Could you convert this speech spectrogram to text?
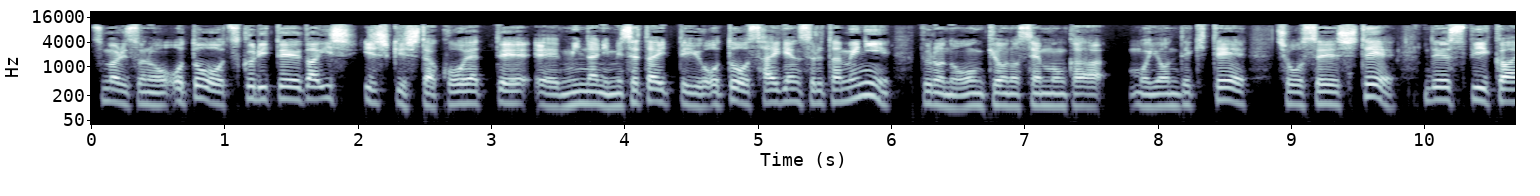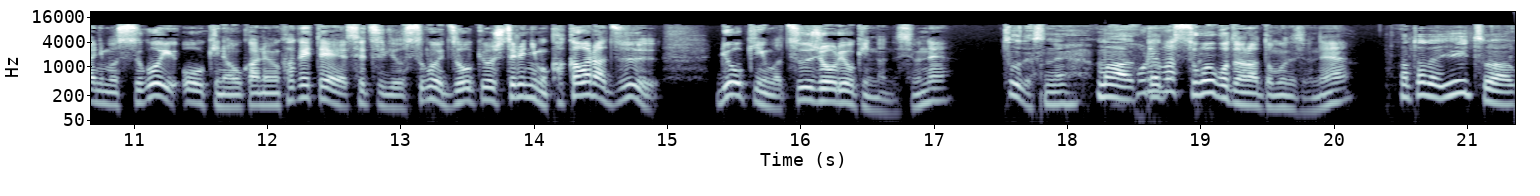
つまりその音を作り手が意識したこうやって、えー、みんなに見せたいっていう音を再現するために、プロの音響の専門家も呼んできて、調整して、で、スピーカーにもすごい大きなお金をかけて、設備をすごい増強してるにもかかわらず、料金は通常料金なんですよね。そうですね。まあ。これはすごいことだなと思うんですよね。まあ、ただ唯一は、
